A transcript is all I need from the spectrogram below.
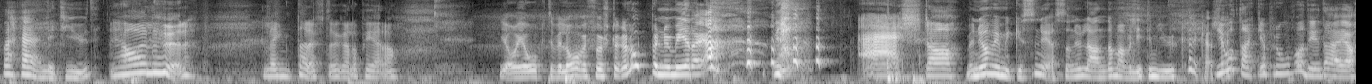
Vad härligt ljud. ja, eller hur? Längtar efter att galoppera. Ja, jag åkte väl av i första galoppen numera ja. Äsch då! Men nu har vi mycket snö så nu landar man väl lite mjukare kanske. Jo tack, jag provade ju där ja.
